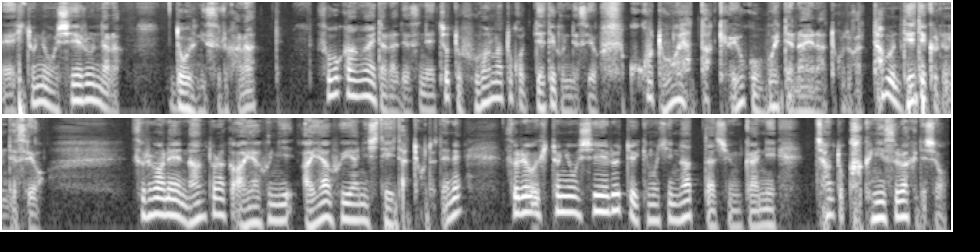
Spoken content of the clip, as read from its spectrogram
えー、人に教えるんならどういうふうにするかなってそう考えたらですねちょっと不安なとこ出てくるんですよ。ここどうやったっけ？よく覚えてないなってことが多分出てくるんですよ。それはねなんとなくあやふにあやふやにしていたってことでねそれを人に教えるという気持ちになった瞬間にちゃんと確認するわけでしょ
